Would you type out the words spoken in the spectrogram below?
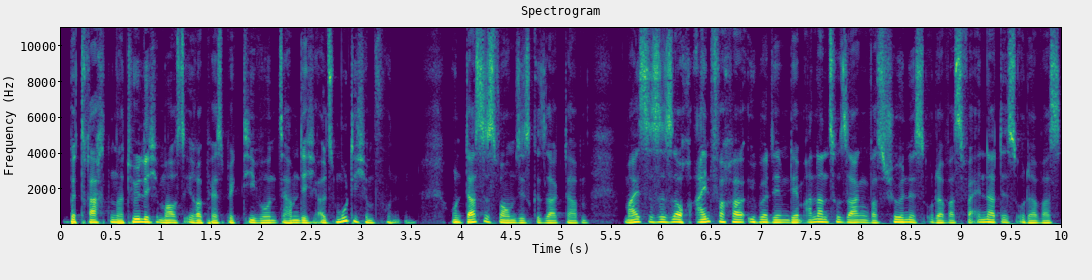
betrachten natürlich immer aus ihrer Perspektive und haben dich als mutig empfunden. Und das ist, warum sie es gesagt haben. Meist ist es auch einfacher, über dem, dem anderen zu sagen, was schön ist oder was verändert ist oder was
